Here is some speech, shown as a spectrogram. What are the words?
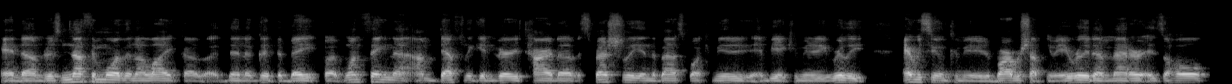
And um, there's nothing more than I like uh, than a good debate. But one thing that I'm definitely getting very tired of, especially in the basketball community, the NBA community, really every single community, the barbershop community, it really doesn't matter, It's the whole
